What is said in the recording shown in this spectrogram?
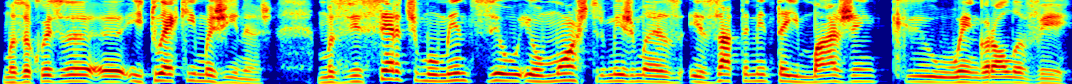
mas a coisa. Uh, e tu é que imaginas. Mas em certos momentos eu, eu mostro mesmo as, exatamente a imagem que o Engrola vê.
